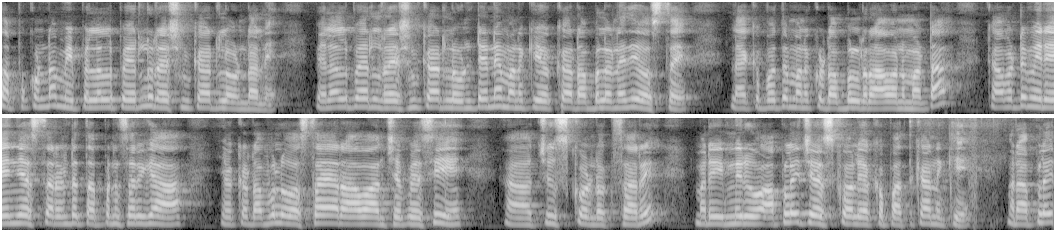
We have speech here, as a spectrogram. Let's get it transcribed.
తప్పకుండా మీ పిల్లల పేర్లు రేషన్ కార్డులో ఉండాలి. పిల్లల పేర్లు రేషన్ కార్డులో ఉంటేనే మనకి యొక్క డబ్బులు అనేది వస్తాయి. లేకపోతే మనకు డబ్బులు రావన్నమాట. కాబట్టి మీరు ఏం చేస్తారంటే తప్పనిసరిగా ఈ యొక్క డబ్బులు వస్తాయా రావా అని చెప్పేసి చూసుకోండి ఒకసారి. మరి మీరు అప్లై చేసుకోవాలి ఈ యొక్క పథకానికి. మరి అప్లై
